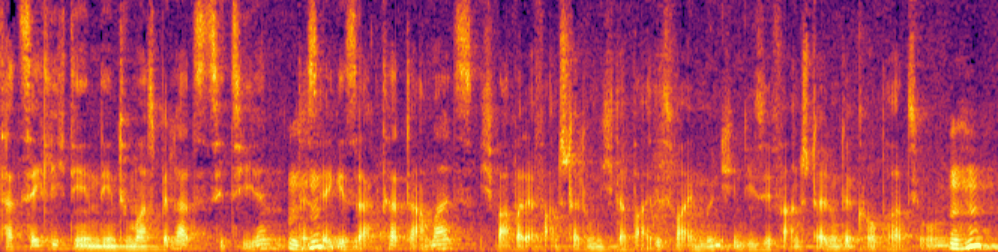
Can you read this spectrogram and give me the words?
tatsächlich den, den Thomas Bellatz zitieren, mhm. dass er gesagt hat damals, ich war bei der Veranstaltung nicht dabei, das war in München, diese Veranstaltung der Kooperation. Mhm.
